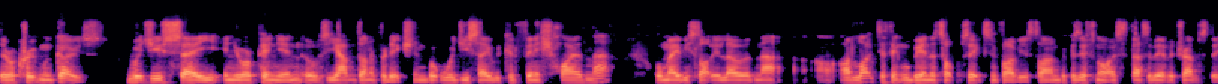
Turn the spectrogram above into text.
the recruitment goes would you say, in your opinion, obviously you haven't done a prediction, but would you say we could finish higher than that, or maybe slightly lower than that? I'd like to think we'll be in the top six in five years' time, because if not, that's a bit of a travesty.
